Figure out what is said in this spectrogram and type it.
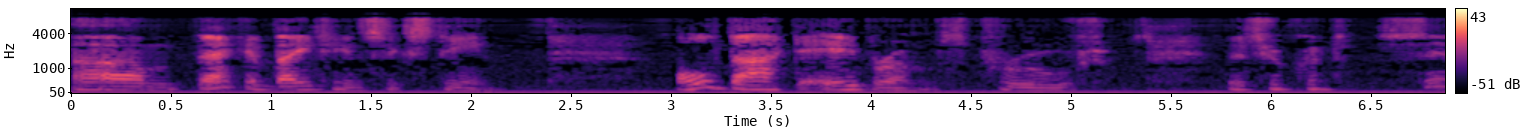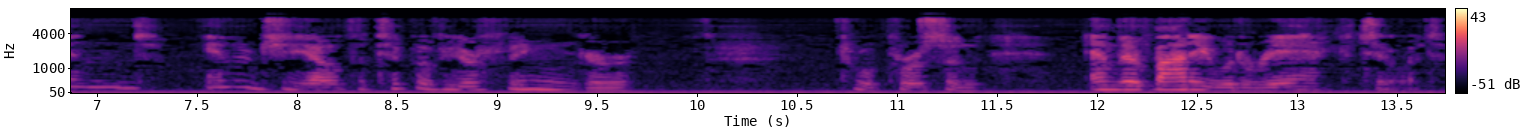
um, back in 1916, old Doc Abrams proved that you could send energy out the tip of your finger to a person and their body would react to it.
